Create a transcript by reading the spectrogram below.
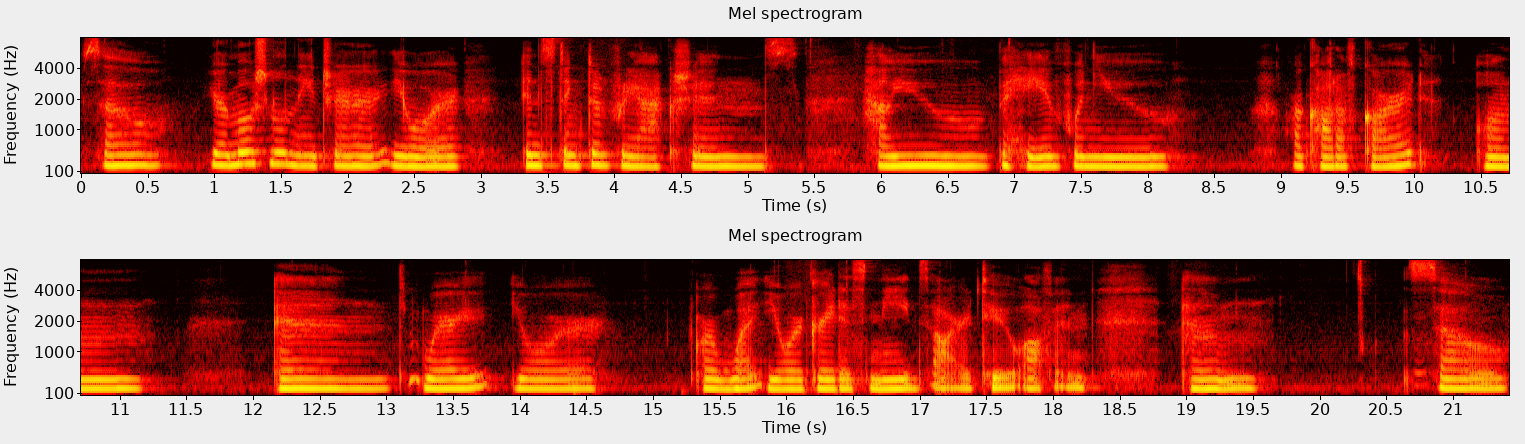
So, your emotional nature, your instinctive reactions, how you behave when you are caught off guard, um, and where your or what your greatest needs are too often. Um, so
